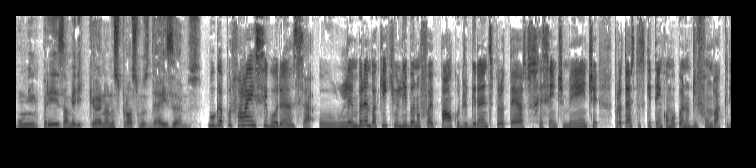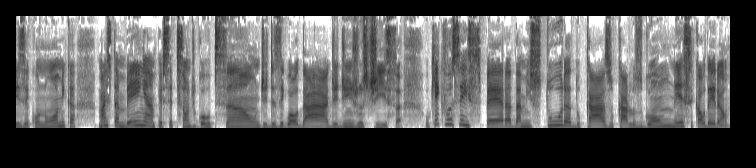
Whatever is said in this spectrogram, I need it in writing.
uma empresa americana nos próximos 10 anos. Guga, por falar em segurança, o... lembrando aqui que o Líbano foi palco de grandes protestos recentemente, protestos que têm como pano de fundo a crise econômica, mas também a percepção de corrupção, de desigualdade, de injustiça. O que é que você espera da mistura do caso Carlos Gon nesse caldeirão?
